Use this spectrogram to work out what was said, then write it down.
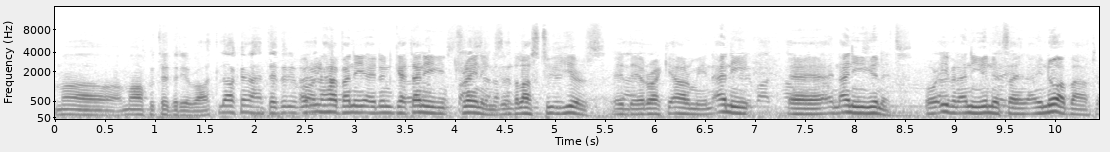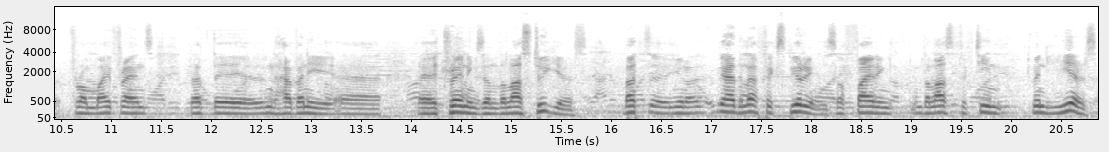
ما ماكو تدريبات لكن احنا I didn't تدريبات have any. I didn't get any trainings in the last two years in the Iraqi army in any uh, in any unit or even any units I, I know about from my friends that they didn't have any uh, uh, trainings in the last two years. But, uh, you know, we had enough experience of fighting in the last 15, 20 years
